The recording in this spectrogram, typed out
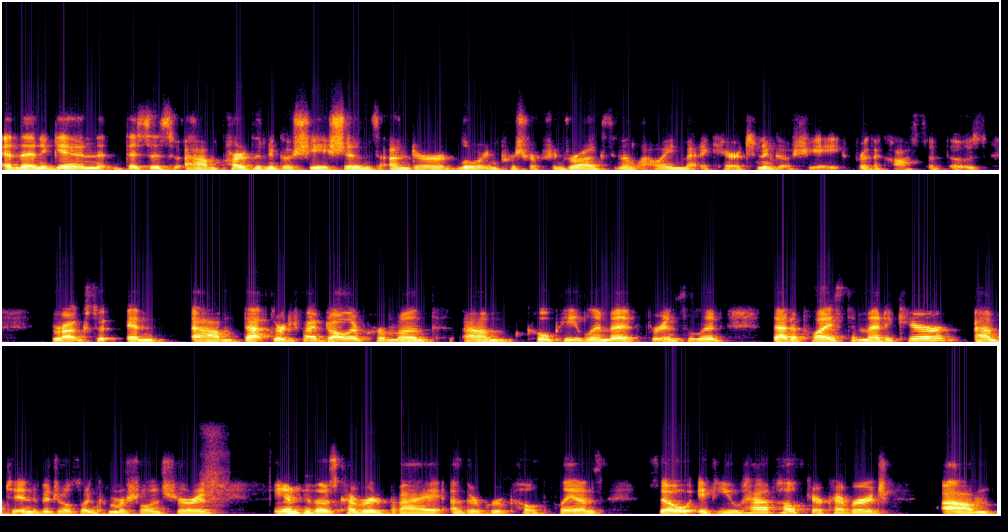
And then again, this is um, part of the negotiations under lowering prescription drugs and allowing Medicare to negotiate for the cost of those drugs. And um, that $35 per month um, copay limit for insulin, that applies to Medicare, um, to individuals on commercial insurance, and to those covered by other group health plans. So if you have healthcare coverage, um,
